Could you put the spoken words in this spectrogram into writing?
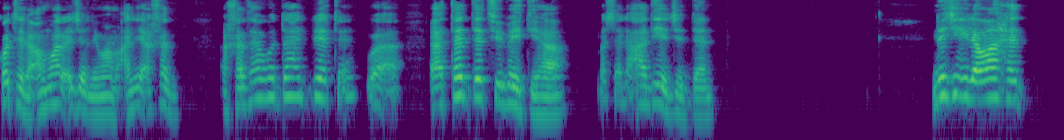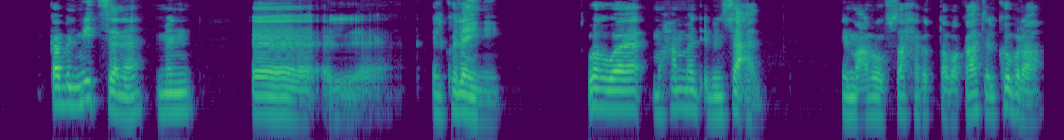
قتل عمر اجى الإمام علي أخذ أخذها وداها لبيته واعتدت في بيتها. مسألة عادية جدا. نجي إلى واحد قبل مئة سنة من الكليني وهو محمد بن سعد المعروف صاحب الطبقات الكبرى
